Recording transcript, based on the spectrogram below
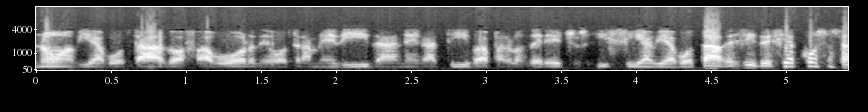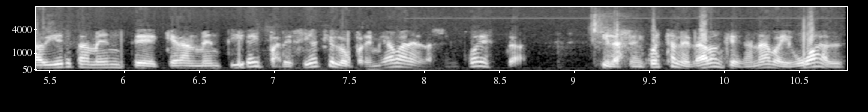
no había votado a favor de otra medida negativa para los derechos y sí había votado. Es decir, decía cosas abiertamente que eran mentira y parecía que lo premiaban en las encuestas. Y las encuestas le daban que ganaba igual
